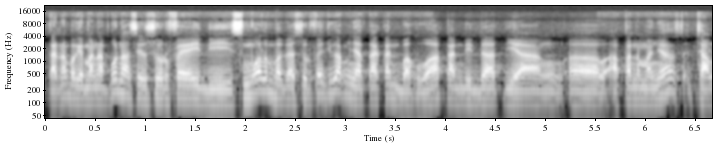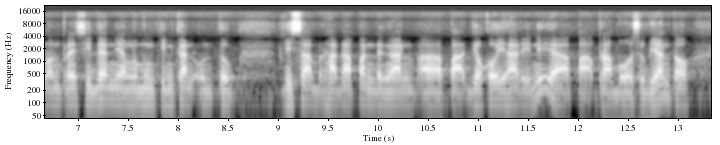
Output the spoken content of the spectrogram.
karena bagaimanapun hasil survei di semua lembaga survei juga menyatakan bahwa kandidat yang eh, apa namanya calon presiden yang memungkinkan untuk bisa berhadapan dengan eh, Pak Jokowi hari ini ya Pak Prabowo Subianto.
